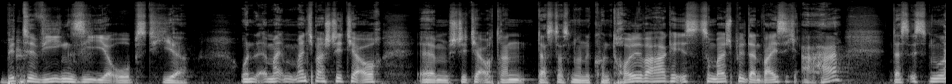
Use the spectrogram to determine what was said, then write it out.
Bitte wiegen Sie Ihr Obst hier. Und äh, ma- manchmal steht ja auch ähm, steht ja auch dran, dass das nur eine Kontrollwaage ist zum Beispiel. Dann weiß ich, aha, das ist nur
